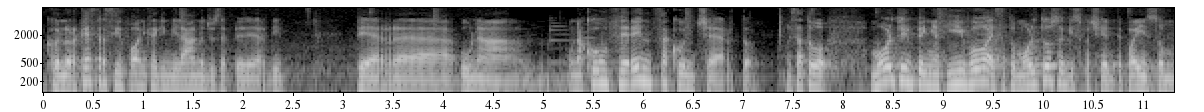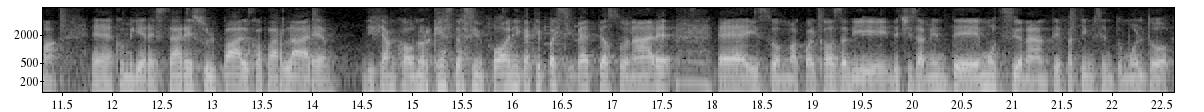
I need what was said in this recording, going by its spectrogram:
con l'Orchestra Sinfonica di Milano Giuseppe Verdi per eh, una, una conferenza concerto. È stato molto impegnativo, è stato molto soddisfacente. Poi, insomma, eh, come dire, stare sul palco a parlare di fianco a un'orchestra sinfonica che poi si mette a suonare è, insomma, qualcosa di decisamente emozionante. Infatti mi sento molto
